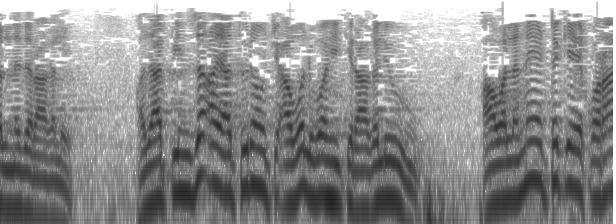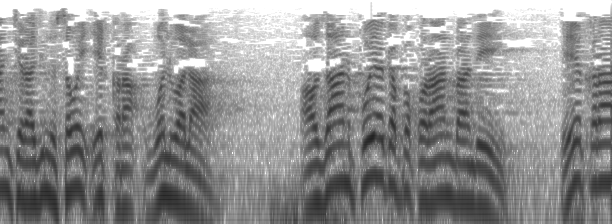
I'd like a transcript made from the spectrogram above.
بل نه راغله او دا پنځه آیاتونه چې اول وਹੀ کې راغلی وو اولنې ټکه قران چې راځي نو سوې اقرا ولولا او ځان پویا کا په قران باندې اقرا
